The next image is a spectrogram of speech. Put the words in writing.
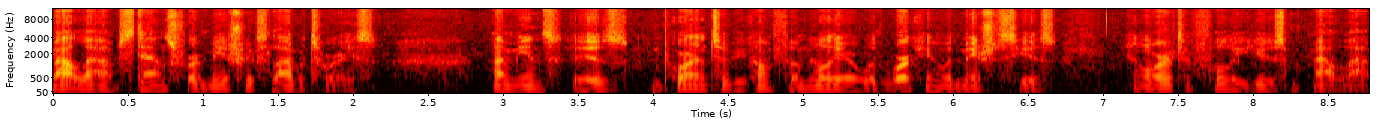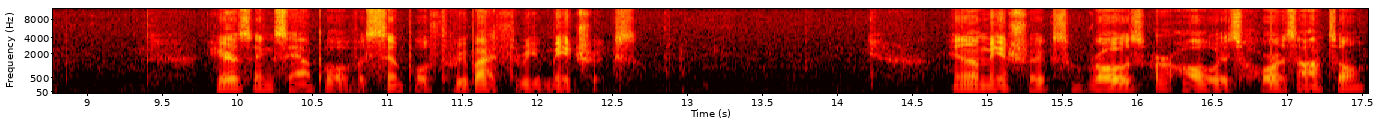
MATLAB stands for Matrix Laboratories. That means it is important to become familiar with working with matrices in order to fully use MATLAB. Here's an example of a simple 3x3 matrix. In a matrix, rows are always horizontal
